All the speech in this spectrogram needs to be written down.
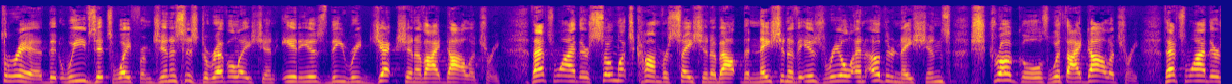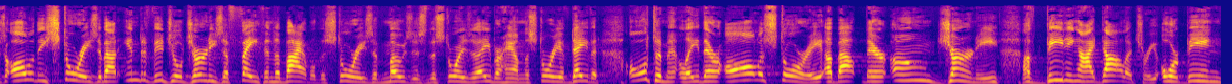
thread that weaves its way from Genesis to Revelation, it is the rejection of idolatry. That's why there's so much conversation about the nation of Israel and other nations struggles with idolatry. That's why there's all of these stories about individual journeys of faith in the Bible the stories of Moses, the stories of Abraham, the story of David. Ultimately, they're all a story about their own journey of beating idolatry or being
